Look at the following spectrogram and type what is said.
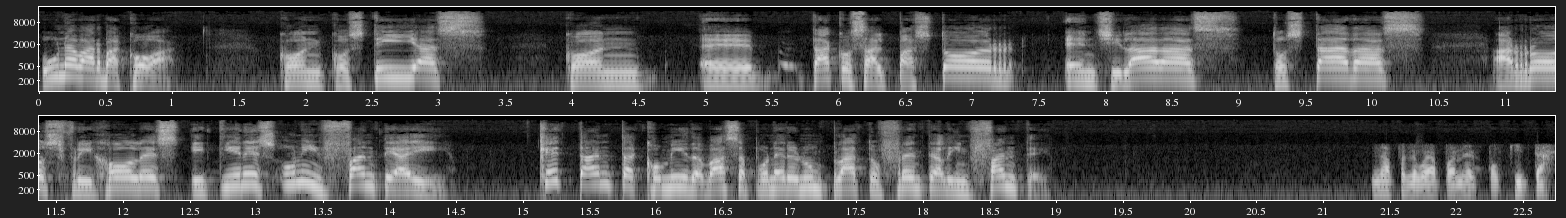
una barbacoa, con costillas, con eh, tacos al pastor, enchiladas, tostadas, arroz, frijoles y tienes un infante ahí. ¿Qué tanta comida vas a poner en un plato frente al infante? No, pues le voy a poner poquita.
